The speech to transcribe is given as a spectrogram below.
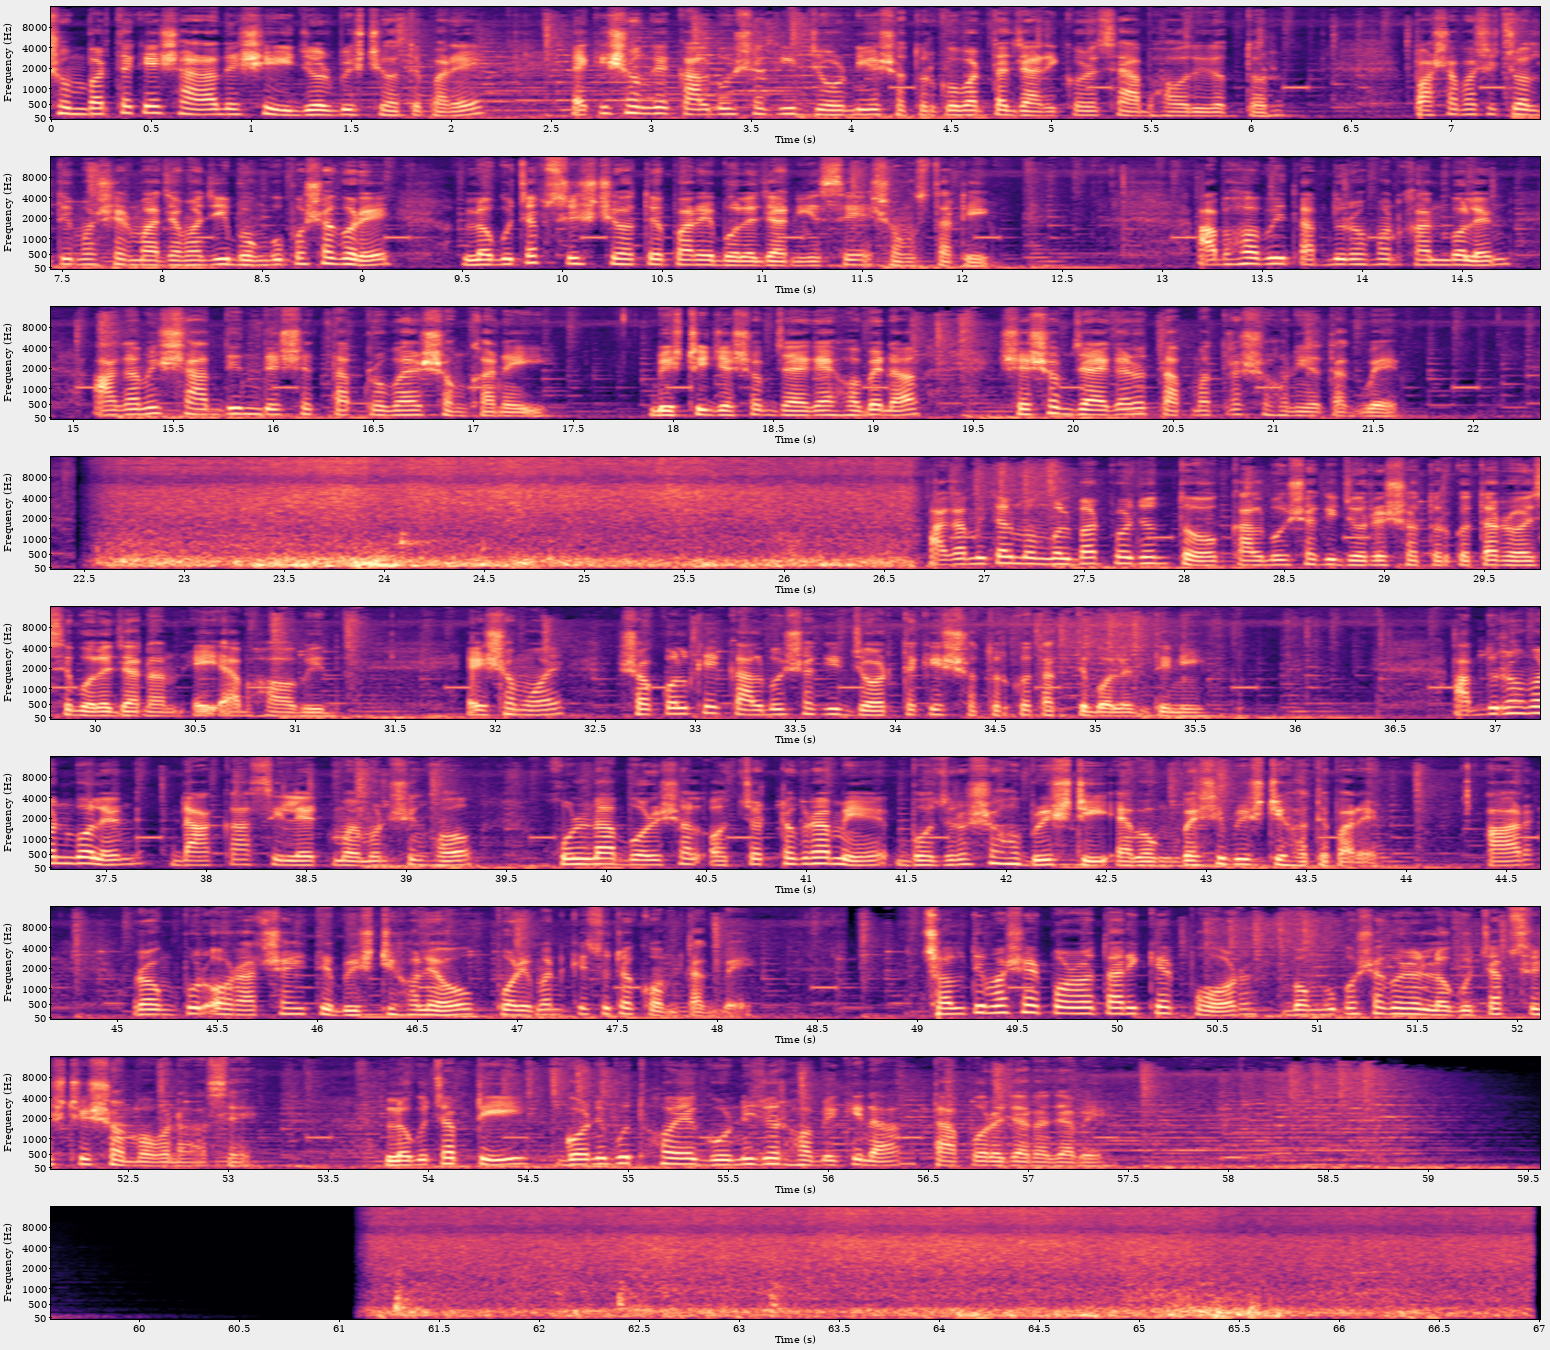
সোমবার থেকে সারা দেশে ইজোর বৃষ্টি হতে পারে। একই সঙ্গে কালবৈশাখী জোর নিয়ে সতর্কবার্তা জারি করেছে আবহাওয়া অধিদপ্তর। পাশাপাশি চলতি মাসের মাঝামাঝি বঙ্গোপসাগরে লঘুচাপ সৃষ্টি হতে পারে বলে জানিয়েছে সংস্থাটি। আবহাওয়াবিদ আব্দুর রহমান খান বলেন, আগামী সাত দিন দেশের তাপপ্রবাহের সংখ্যা নেই। বৃষ্টি যেসব জায়গায় হবে না, সেসব জায়গারও তাপমাত্রা সহনীয় থাকবে। আগামীকাল মঙ্গলবার পর্যন্ত কালবৈশাখী জ্বরের সতর্কতা রয়েছে বলে জানান এই আবহাওয়াবিদ। এই সময় সকলকে কালবৈশাখী জ্বর থেকে সতর্ক থাকতে বলেন তিনি। আব্দুর রহমান বলেন, ঢাকা, সিলেট, ময়মনসিংহ, খুলনা, বরিশাল ও চট্টগ্রামে বজ্রসহ বৃষ্টি এবং বেশি বৃষ্টি হতে পারে। আর রংপুর ও রাজশাহীতে বৃষ্টি হলেও পরিমাণ কিছুটা কম থাকবে। চলতি মাসের পনেরো তারিখের পর বঙ্গোপসাগরে লঘুচাপ সৃষ্টির সম্ভাবনা আছে। লঘুচাপটি ঘনীভূত হয়ে ঘূর্ণিঝড় হবে কিনা তা পরে জানা যাবে।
